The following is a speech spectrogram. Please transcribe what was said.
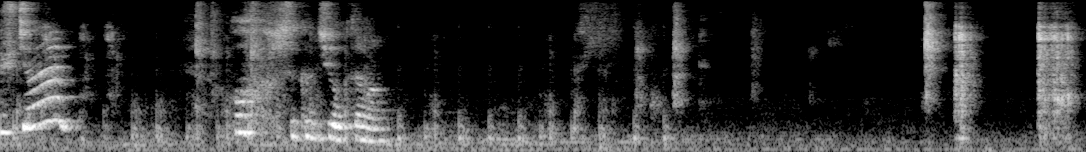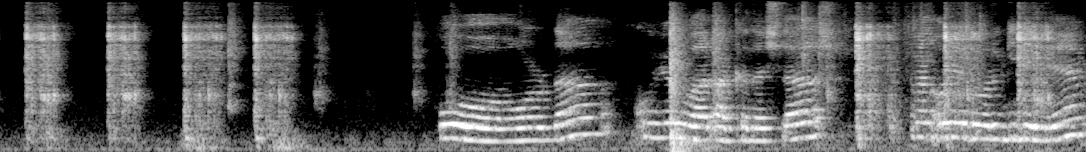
Düşeceğim. Oh sıkıntı yok tamam. Oo, orada kuyum var arkadaşlar. Hemen oraya doğru gidelim.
